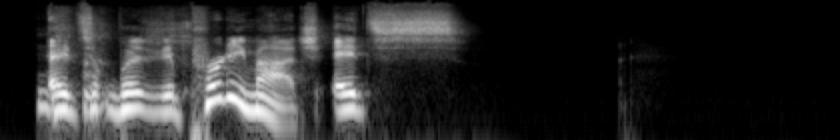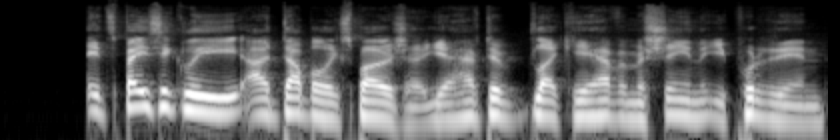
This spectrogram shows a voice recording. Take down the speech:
it's pretty much it's it's basically a double exposure. You have to like you have a machine that you put it in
